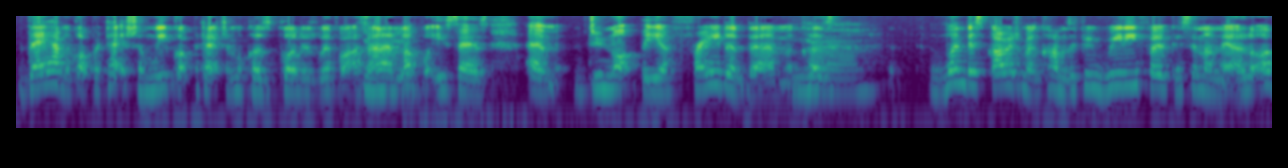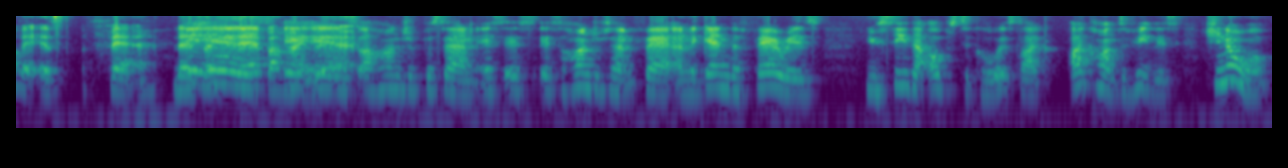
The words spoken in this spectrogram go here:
they haven't got protection. We've got protection because God is with us. And Mm-hmm. I love what he says. Um, do not be afraid of them because Yeah. when discouragement comes, if you really focus in on it, a lot of it is fear. There's It a is. fear behind it it. is a hundred percent. It's it's it's a hundred percent fair. And again, the fear is you see that obstacle. It's like I can't defeat this. Do you know what?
